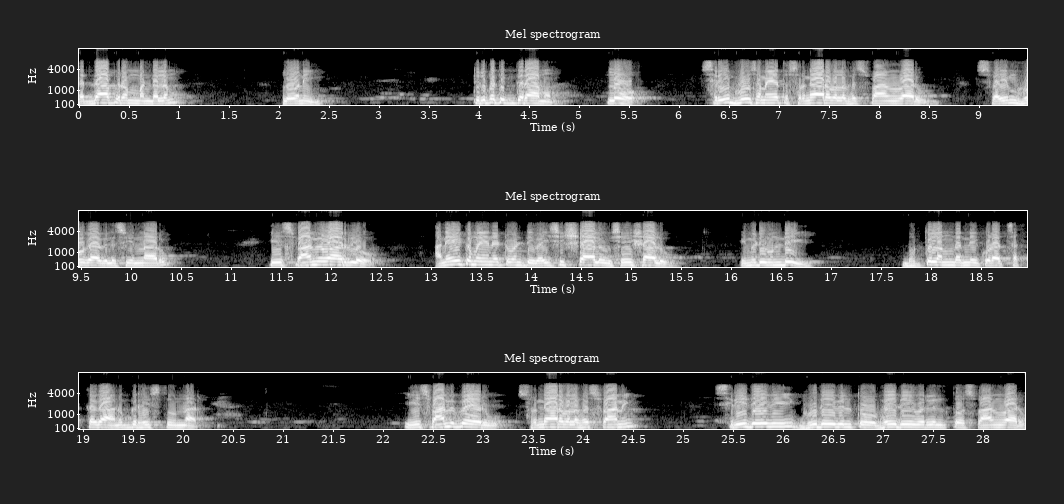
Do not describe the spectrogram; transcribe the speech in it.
పెద్దాపురం మండలం లోని తిరుపతి గ్రామంలో శ్రీభూ సమేత శృంగారవల్లభ స్వామివారు స్వయంభూగా వెలిసి ఉన్నారు. ఈ స్వామివారిలో అనేకమైనటువంటి వైశిష్యాలు విశేషాలు ఇమిడి ఉండి భక్తులందరినీ కూడా చక్కగా అనుగ్రహిస్తూ ఉన్నారు. ఈ స్వామి పేరు శృంగారవల్లభ స్వామి. శ్రీదేవి భూదేవులతో ఉభయదేవులతో స్వామివారు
